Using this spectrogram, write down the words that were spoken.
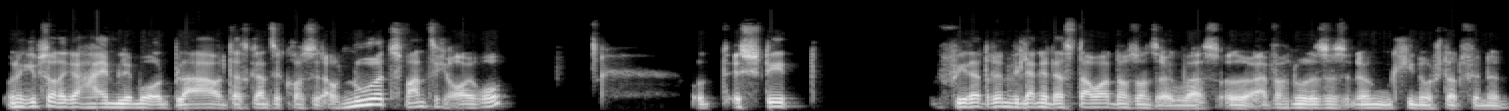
Und dann gibt's noch eine Geheimlimo und bla und das Ganze kostet auch nur 20 Euro. Und es steht weder drin, wie lange das dauert, noch sonst irgendwas. Also einfach nur, dass es in irgendeinem Kino stattfindet.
